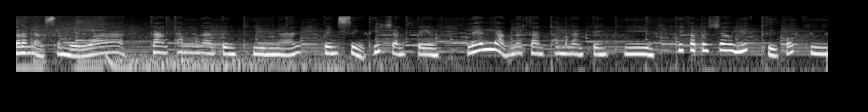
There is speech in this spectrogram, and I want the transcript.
ตระหนักเสมอว่าการทำงานเป็นทีมนั้นเป็นสิ่งที่จำเป็น และหลักในการทำงานเป็นทีม ที่ข้าพเจ้ายึดถือก็คือ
